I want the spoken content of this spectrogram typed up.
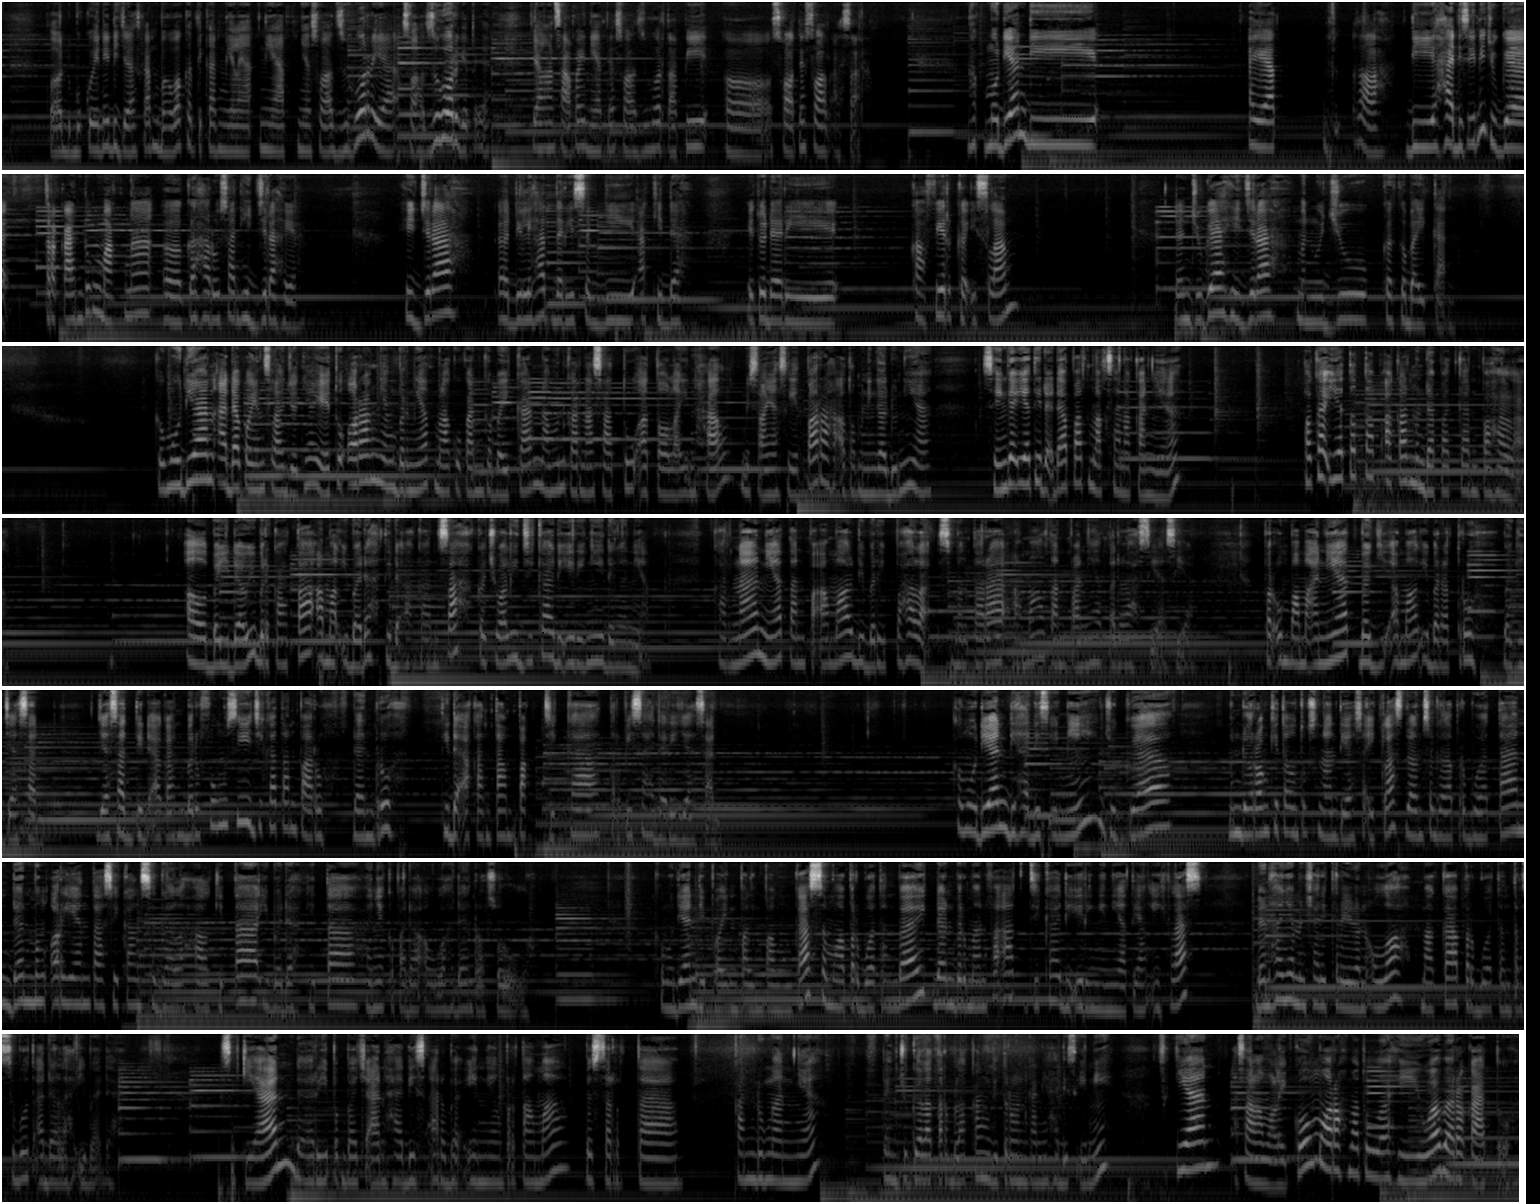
Kalau di buku ini dijelaskan bahwa ketika niatnya sholat zuhur ya sholat zuhur gitu ya. Jangan sampai niatnya sholat zuhur tapi uh, sholatnya sholat asar. Nah kemudian di ayat salah di hadis ini juga terkandung makna uh, keharusan hijrah ya. Hijrah uh, dilihat dari segi akidah itu dari kafir ke Islam dan juga hijrah menuju ke kebaikan. Kemudian ada poin selanjutnya yaitu orang yang berniat melakukan kebaikan namun karena satu atau lain hal, misalnya sakit parah atau meninggal dunia, sehingga ia tidak dapat melaksanakannya, maka ia tetap akan mendapatkan pahala. Al-Baidawi berkata, amal ibadah tidak akan sah kecuali jika diiringi dengan niat. Karena niat tanpa amal diberi pahala, sementara amal tanpa niat adalah sia-sia. Perumpamaan niat bagi amal ibarat ruh bagi jasad. Jasad tidak akan berfungsi jika tanpa ruh, dan ruh tidak akan tampak jika terpisah dari jasad. Kemudian di hadis ini juga mendorong kita untuk senantiasa ikhlas dalam segala perbuatan dan mengorientasikan segala hal kita, ibadah kita hanya kepada Allah dan Rasulullah. Kemudian di poin paling pamungkas, semua perbuatan baik dan bermanfaat jika diiringi niat yang ikhlas dan hanya mencari keridhaan Allah, maka perbuatan tersebut adalah ibadah. Sekian dari pembacaan hadis Arba'in yang pertama beserta kandungannya dan juga latar belakang diturunkannya hadis ini. Sekian, Assalamualaikum warahmatullahi wabarakatuh.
